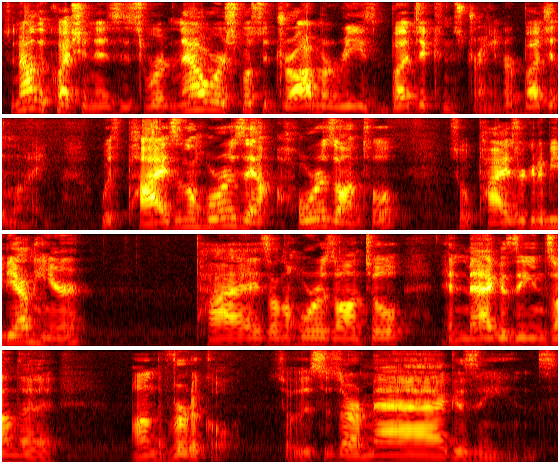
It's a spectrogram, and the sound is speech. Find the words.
So now the question is, is we're, now we're supposed to draw Marie's budget constraint or budget line with pies on the horizontal. So pies are going to be down here pies on the horizontal and magazines on the on the vertical. So this is our magazines.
